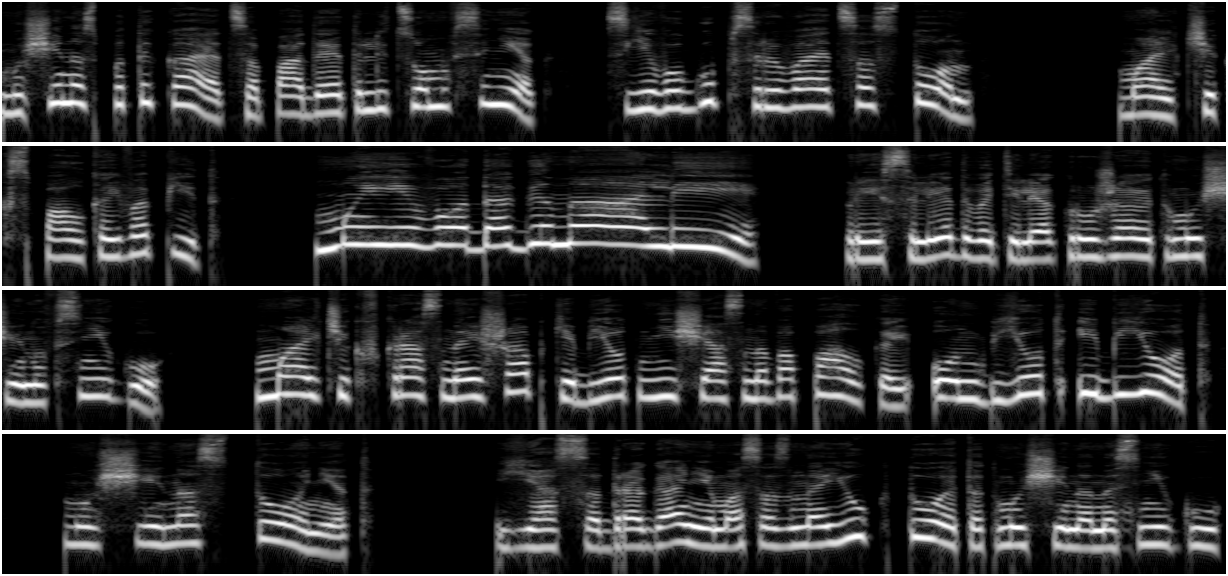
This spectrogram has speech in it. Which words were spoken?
Мужчина спотыкается, падает лицом в снег, с его губ срывается стон. Мальчик с палкой вопит. «Мы его догнали!» Преследователи окружают мужчину в снегу. Мальчик в красной шапке бьет несчастного палкой. Он бьет и бьет. Мужчина стонет. Я с содроганием осознаю, кто этот мужчина на снегу.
